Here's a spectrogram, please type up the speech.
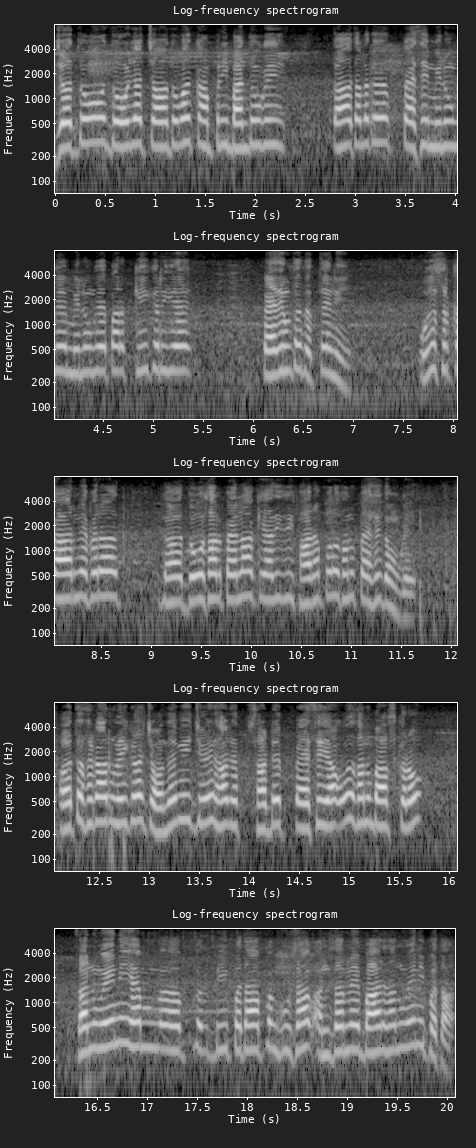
ਜਦੋਂ 2014 ਤੋਂ ਬਾਅਦ ਕੰਪਨੀ ਬੰਦ ਹੋ ਗਈ, ਤਾਂ ਤੱਕ ਪੈਸੇ ਮਿਲੂਗੇ ਮਿਲੂਗੇ, ਪਰ ਕੀ ਕਰੀਏ? ਪੈਸੇ ਹੁਣ ਤਾਂ ਦਿੱਤੇ ਨਹੀਂ। ਉਦੋਂ ਸਰਕਾਰ ਨੇ ਫਿਰ 2 ਸਾਲ ਪਹਿਲਾਂ ਕਿਹਾ ਸੀ, ਤੁਸੀਂ ਫਾਰਮ ਭਰੋ, ਤੁਹਾਨੂੰ ਪੈਸੇ ਦਵਾਂਗੇ ਅੱਜ ਤਾਂ ਸਰਕਾਰ ਨੂੰ ਇਹ ਕਹਿਣਾ ਚਾਹੁੰਦੇ ਵੀ ਜਿਹੜੇ ਸਾਡੇ ਸਾਡੇ ਪੈਸੇ ਆ, ਉਹ ਸਾਨੂੰ ਵਾਪਸ ਕਰੋ। ਸਾਨੂੰ ਇਹ ਨਹੀਂ ਹੈ ਵੀ ਪਤਾ ਭੰਗੂ ਸਾਹਿਬ ਅੰਦਰ ਨੇ, ਬਾਹਰ ਸਾਨੂੰ ਇਹ ਨਹੀਂ ਪਤਾ।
